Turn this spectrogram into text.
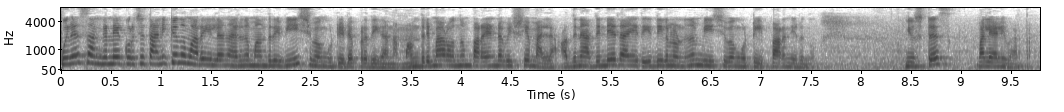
പുനഃസംഘടനയെക്കുറിച്ച് തനിക്കൊന്നും അറിയില്ലെന്നായിരുന്നു മന്ത്രി വി. ശിവൻകുട്ടിയുടെ പ്രതികരണം. മന്ത്രിമാർ ഒന്നും പറയേണ്ട വിഷയമല്ല. അതിന് അതിന്റെതായ രീതികളുണ്ടെന്നും വി. ശിവൻകുട്ടി പറഞ്ഞിരുന്നു. ന്യൂസ് ഡെസ്ക് മലയാളി വാർത്ത.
